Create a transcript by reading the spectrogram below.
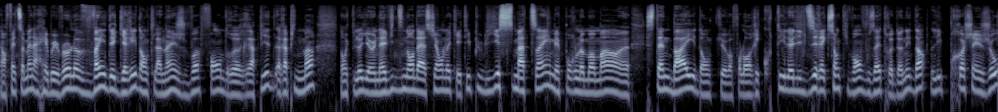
en fin de semaine à Hay River. Là, 20 degrés, donc la neige va fondre rapide, rapidement. Donc là, il y a un avis d'inondation qui a été publié ce matin, mais pour le moment, euh, stand-by. Donc, il va falloir écouter les directions qui vont vous être données dans les prochains jours.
